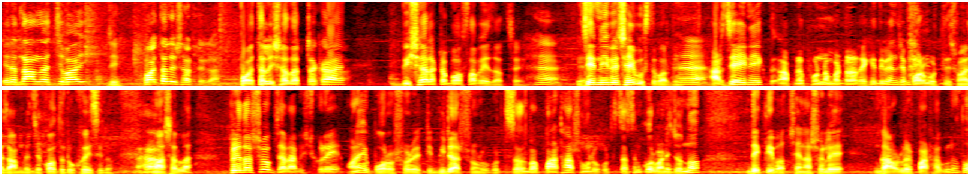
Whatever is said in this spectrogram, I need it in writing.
এটার দাম যাচ্ছে ভাই জি। পঁয়তাল্লিশ হাজার টাকা। পঁয়তাল্লিশ হাজার টাকায় বিশাল একটা বসা পেয়ে যাচ্ছে। হ্যাঁ। যে নিবে সেই বুঝতে পারবে। হ্যাঁ। আর যেই নিক আপনার ফোন নাম্বারটা রেখে দিবেন যে পরবর্তী সময় জানবেন যে কতটুকু হয়েছিল। হ্যাঁ। মাশাল্লাহ প্রিয় দর্শক যারা বিশেষ করে অনেক বড় সড়ো একটি বিডার সংগ্রহ করতে চাচ্ছেন বা পাঠা সংগ্রহ করতে চাচ্ছেন কোরবানির জন্য দেখতে পাচ্ছেন। আসলে গারলের পাঠাগুলো তো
